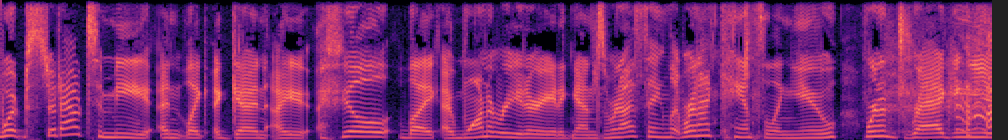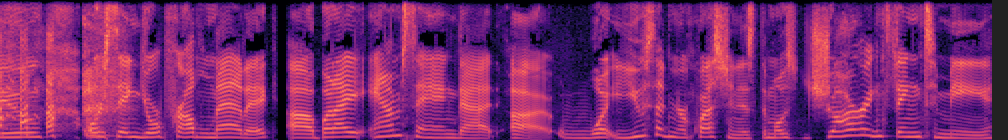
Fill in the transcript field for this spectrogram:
What stood out to me and like again i i feel like i want to reiterate again so we're not saying like we're not canceling you we're not dragging you or saying you're problematic uh, but i am saying that uh, what you said in your question is the most jarring thing to me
